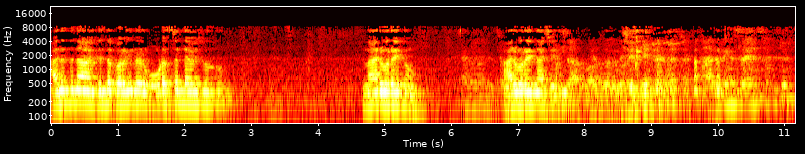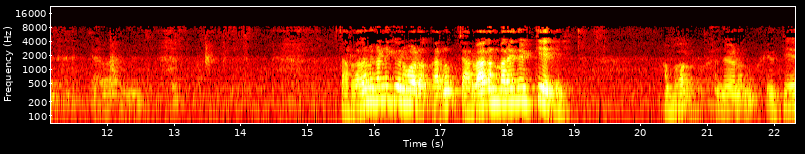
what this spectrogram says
അതിനെന്തിനാ ഇതിന്റെ പിറകിൽ ഒരു കൂടസ്ഥന്റെ ആവശ്യമൊന്നും എന്നാര് പറയുന്നു? ആര് പറയുന്ന ശരി? ചാർവാകൻ. കണ്ണിക്ക് ഒരുപാട്. കാരണം ചർവാകൻ പറയുന്ന യുക്തിയല്ലേ അപ്പൊ എന്ത് വേണം? യുക്തിയെ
